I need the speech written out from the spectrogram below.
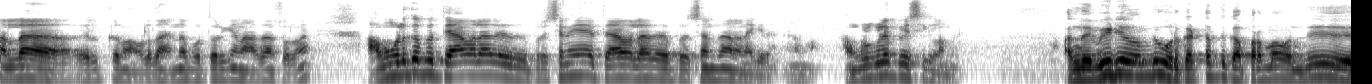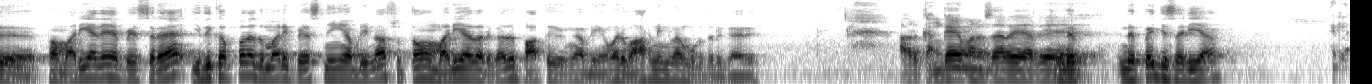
நல்லா இருக்கணும். அவ்வளோதான் என்னை பொறுத்த வரைக்கும் நான் அதான் சொல்லுவேன். அவங்களுக்கு இப்போ தேவையில்லாத இது பிரச்சனையே தேவையில்லாத பிரச்சனை தான் நினைக்கிறேன். ஆமாம் அவங்களுக்குள்ளே பேசிக்கலாமே அந்த வீடியோ வந்து ஒரு கட்டத்துக்கு அப்புறமா வந்து இப்போ மரியாதையாக பேசுகிறேன் இதுக்கப்புறம் இது மாதிரி பேசுனீங்க அப்படின்னா சுத்தமாக மரியாதை இருக்காது. பார்த்துக்கோங்க அப்படிங்கிற மாதிரி வார்னிங்லாம் கொடுத்துருக்காரு. அவர் கங்காயமன் சார் அப்படியே இந்த இந்த பேச்சு சரியா? இல்லை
